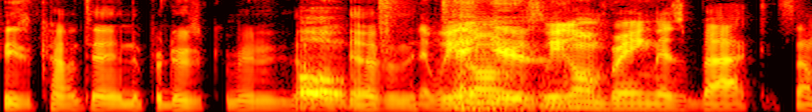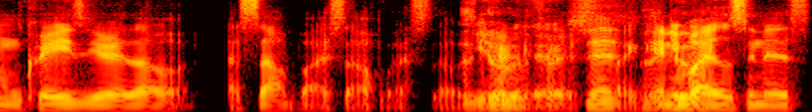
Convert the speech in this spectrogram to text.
piece of content in the producer community. though. Oh, definitely. We 10 gonna we gonna bring this back something crazier though at South by Southwest though. Let's You heard it. it first. Yeah, Like let's anybody it. listening to this,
